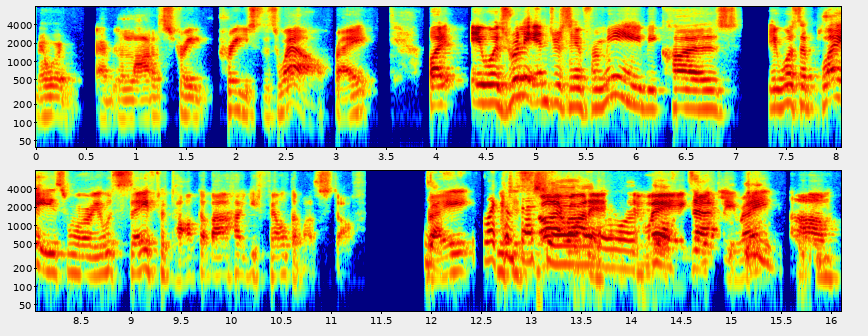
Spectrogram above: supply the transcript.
there were a lot of straight priests as well, right? But it was really interesting for me because it was a place where it was safe to talk about how you felt about stuff, yes. right? Like Which confession. Ironic or, in a way, yes. exactly, right? Um,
